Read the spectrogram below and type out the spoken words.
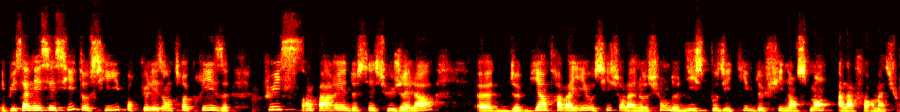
Et puis ça nécessite aussi, pour que les entreprises puissent s'emparer de ces sujets-là, de bien travailler aussi sur la notion de dispositif de financement à la formation.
